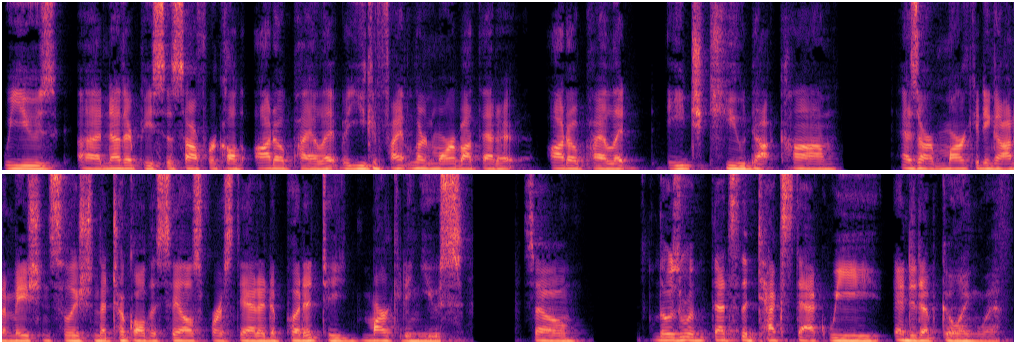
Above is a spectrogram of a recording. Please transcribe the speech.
we use another piece of software called Autopilot, but you can find learn more about that at autopilothq.com as our marketing automation solution that took all the Salesforce data to put it to marketing use. So those were that's the tech stack we ended up going with.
